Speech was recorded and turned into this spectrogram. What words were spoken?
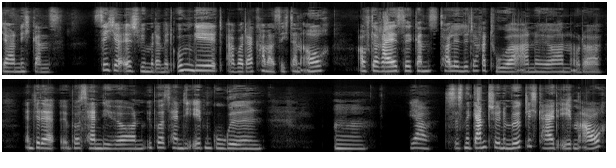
ja nicht ganz sicher ist, wie man damit umgeht. Aber da kann man sich dann auch auf der Reise ganz tolle Literatur anhören oder entweder übers Handy hören, übers Handy eben googeln. Mm, ja, das ist eine ganz schöne Möglichkeit eben auch,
